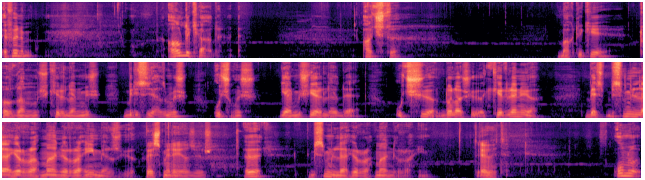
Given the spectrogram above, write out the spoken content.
Efendim aldı kağıdı. Açtı. Baktı ki tozlanmış, kirlenmiş. Birisi yazmış, uçmuş, gelmiş yerlerde uçuyor, dolaşıyor, kirleniyor. Bes Bismillahirrahmanirrahim yazıyor. Besmele yazıyor. Evet. Bismillahirrahmanirrahim. Evet. Onu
